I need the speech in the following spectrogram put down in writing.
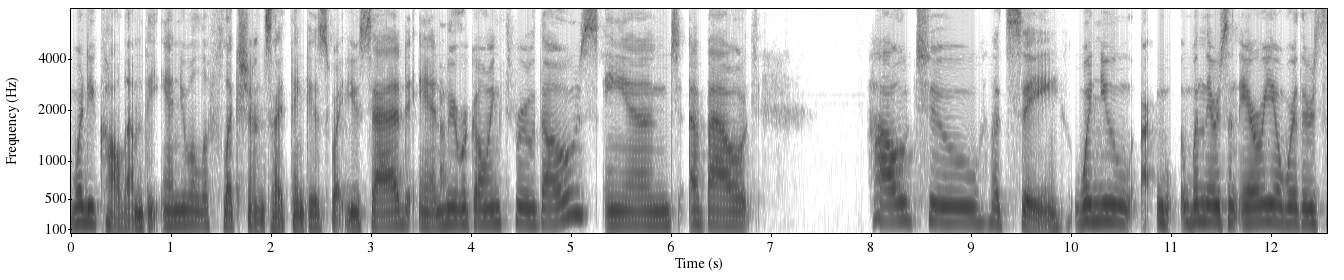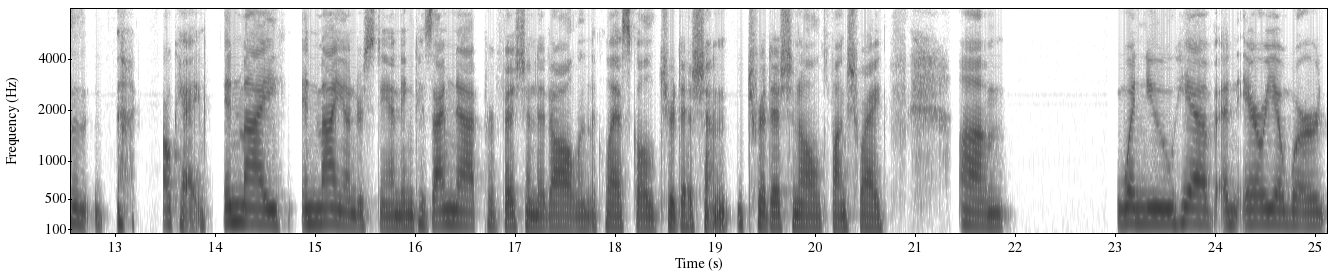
what do you call them? The annual afflictions, I think is what you said. And we were going through those and about how to, let's see, when you, when there's an area where there's a, okay, in my, in my understanding, because I'm not proficient at all in the classical tradition, traditional feng shui. Um, when you have an area where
